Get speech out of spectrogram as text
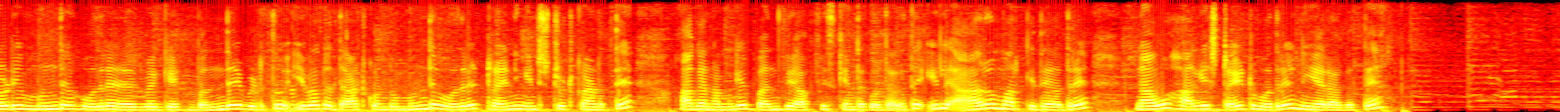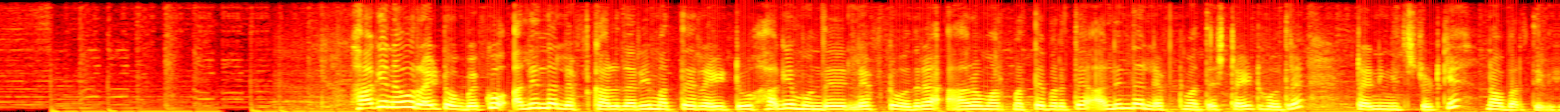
ನೋಡಿ ಮುಂದೆ ಹೋದ್ರೆ ರೈಲ್ವೆ ಗೇಟ್ ಬಂದೇ ಬಿಡ್ತು. ಇವಾಗ ದಾಟ್ಕೊಂಡು ಮುಂದೆ ಹೋದ್ರೆ ಟ್ರೈನಿಂಗ್ ಇನ್ಸ್ಟಿಟ್ಯೂಟ್ ಕಾಣುತ್ತೆ. ಆಗ ನಮಗೆ ಬಂದ್ವಿ ಆಫೀಸ್ಗೆ ಅಂತ ಗೊತ್ತಾಗುತ್ತೆ. ಇಲ್ಲಿ ಆರೋ ಮಾರ್ಕ್ ಇದೆ ಆದರೆ ನಾವು ಹಾಗೆ ಸ್ಟ್ರೈಟ್ ಹೋದ್ರೆ ನಿಯರ್ ಆಗುತ್ತೆ. ಹಾಗೆ ನಾವು ರೈಟ್ ಹೋಗಬೇಕು. ಅಲ್ಲಿಂದ ಲೆಫ್ಟ್ ಕಾಲುದಾರಿ ಮತ್ತೆ ರೈಟು ಹಾಗೆ ಮುಂದೆ ಲೆಫ್ಟ್ ಹೋದರೆ ಆರೋ ಮಾರ್ಕ್ ಮತ್ತೆ ಬರುತ್ತೆ. ಅಲ್ಲಿಂದ ಲೆಫ್ಟ್ ಮತ್ತೆ ಸ್ಟ್ರೈಟ್ ಹೋದರೆ ಟ್ರೈನಿಂಗ್ ಇನ್ಸ್ಟಿಟ್ಯೂಟ್ಗೆ ನಾವು ಬರ್ತೀವಿ.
